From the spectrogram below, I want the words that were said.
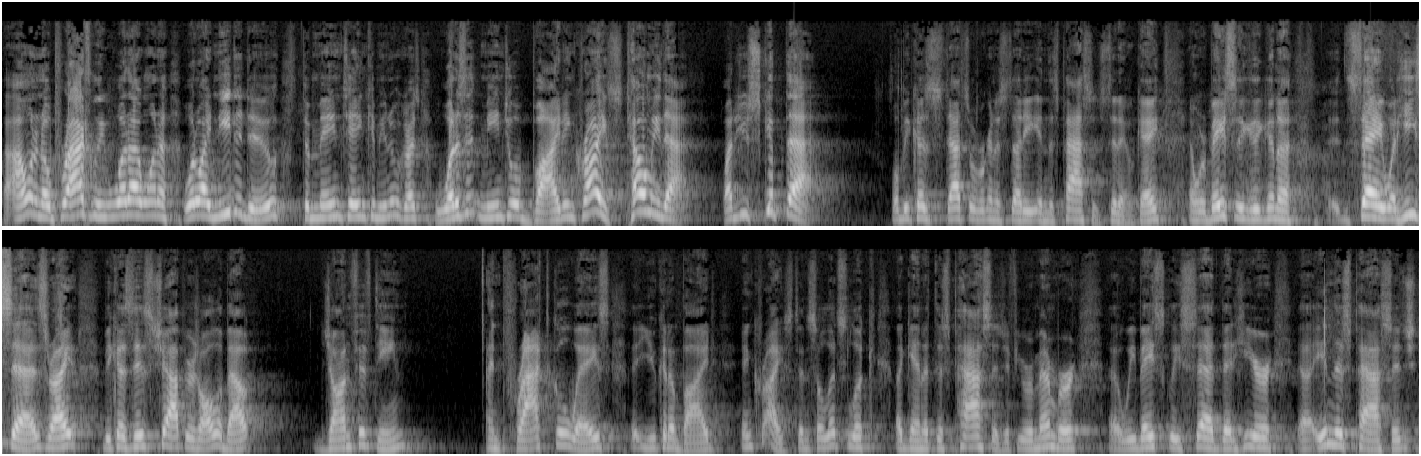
I want to know practically what I want to, what do I need to do to maintain communion with Christ? What does it mean to abide in Christ? Tell me that. Why did you skip that? Well, because that's what we're going to study in this passage today, okay? And we're basically going to say what he says, right? Because his chapter is all about John 15 and practical ways that you can abide in Christ. And so let's look again at this passage. If you remember, uh, we basically said that here uh, in this passage,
